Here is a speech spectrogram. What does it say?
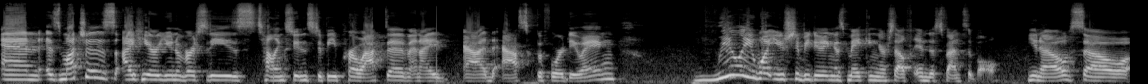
and as much as i hear universities telling students to be proactive and i add ask before doing really what you should be doing is making yourself indispensable, you know? So,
